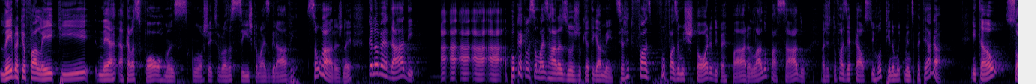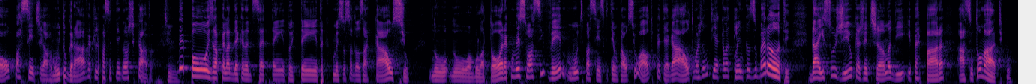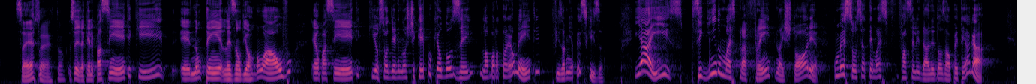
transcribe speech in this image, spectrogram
Lembra que eu falei que né, aquelas formas com osteite fibrosa cística mais grave são raras, né? Porque, na verdade, a, a, a, por que, é que elas são mais raras hoje do que antigamente? Se a gente faz, for fazer uma história do hiperpara, lá no passado, a gente não fazia cálcio de rotina, muito menos PTH. Então, só o paciente chegava muito grave, aquele paciente diagnosticava. Sim. Depois, lá pela década de 70, 80, que começou -se a dosar cálcio, no, no ambulatório, começou a se ver muitos pacientes que tinham cálcio alto, PTH alto, mas não tinha aquela clínica exuberante. Daí surgiu o que a gente chama de hiperpara assintomático. Certo? certo? Ou seja, aquele paciente que eh, não tem lesão de órgão-alvo, é um paciente que eu só diagnostiquei porque eu dosei laboratorialmente, fiz a minha pesquisa. E aí, seguindo mais para frente na história, começou-se a ter mais facilidade de dosar o PTH.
